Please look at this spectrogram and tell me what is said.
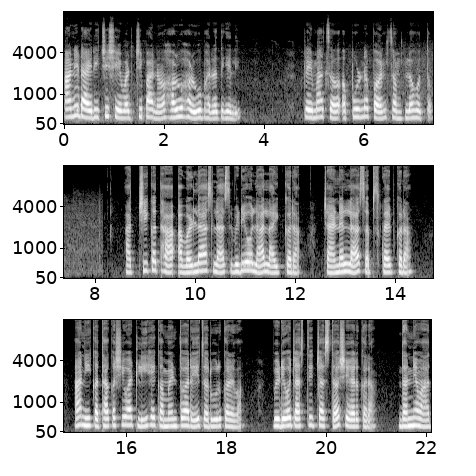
आणि डायरीची शेवटची पानं हळूहळू भरत गेली. प्रेमाचं अपूर्णपण संपलं होतं. आजची कथा आवडला असल्यास व्हिडिओला लाईक करा चॅनलला सबस्क्राईब करा आणि कथा कशी वाटली हे कमेंटद्वारे जरूर कळवा. व्हिडिओ जास्तीत जास्त शेअर करा. धन्यवाद.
